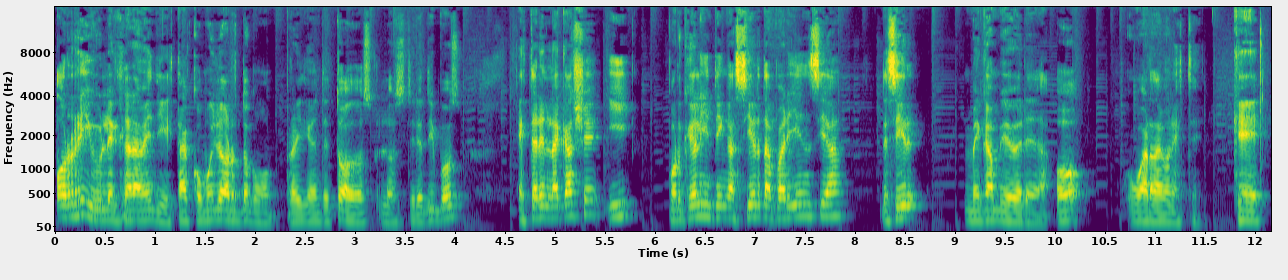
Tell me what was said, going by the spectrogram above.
horrible claramente y está como el orto, como prácticamente todos los estereotipos, estar en la calle y porque alguien tenga cierta apariencia, decir, me cambio de vereda o guarda con este. Que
